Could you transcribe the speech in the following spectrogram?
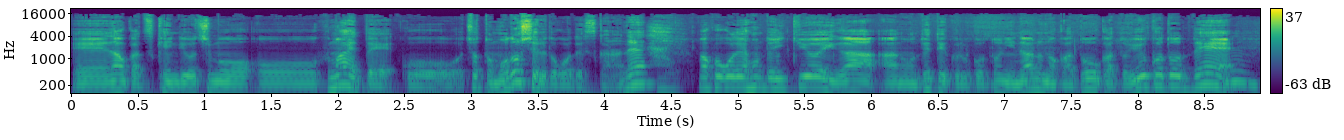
えー、なおかつ権利落ちも踏まえて、こう、ちょっと戻しているところですからね。はい、まあ、ここで本当勢いが、あの、出てくることになるのかどうかということで、うん、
